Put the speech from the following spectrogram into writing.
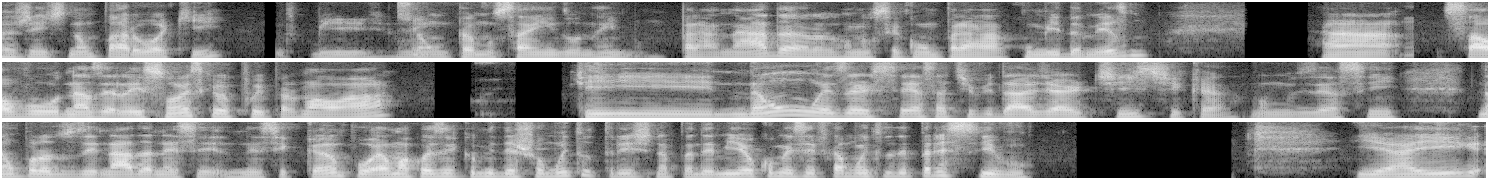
a gente não parou aqui. e Sim. não estamos saindo nem para nada, a não ser comprar comida mesmo. Ah, salvo nas eleições que eu fui para Mauá, que não exercer essa atividade artística, vamos dizer assim, não produzir nada nesse, nesse campo, é uma coisa que me deixou muito triste na pandemia. Eu comecei a ficar muito depressivo. E aí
